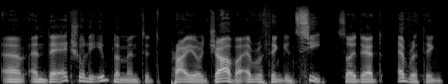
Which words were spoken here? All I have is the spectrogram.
uh, and they actually implemented prior Java everything in C. So they had everything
